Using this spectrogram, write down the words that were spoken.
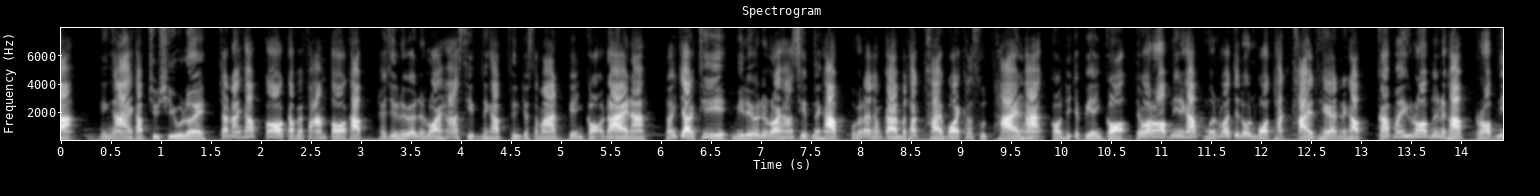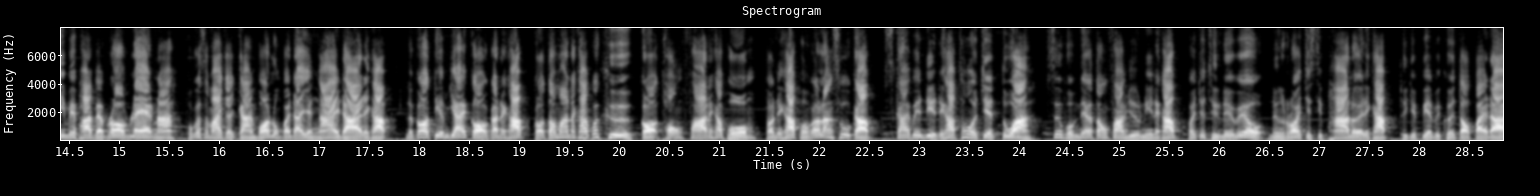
ละ ง่ายๆครับชิวๆเลย จากนั้นครับก็กลับไปฟาร์มต่อครับให้ถึงเลเวล150นะครับถึงจะสามารถเปลี่ยนเกาะได้นะ หลังจากที่มีเลเวล150นะครับผมก็ได้ทำการมาทักทายบอสครั้งสุดท้ายนะฮะก่อนที่จะเปลี่ยนเกาะแต่ว่ารอบนี้นะครับเหมือนว่าจะโดนบอสทักทายแทนนะครับกลับมาอีกรอบหนึงนะครับรอบนี้ไม่พลาดแบบรอบแรกนะผมก็สามารถจัดการบอสลงไปได้อย่างง่ายดายนะครับแล้วก็เตรียมย้ายเกาะกันนะครับเกาะต่อมานะครับก็คือเกาะทองฟ้านะครับผมตอนนี้ครับผมกำลังสู้กับ Sky Bandit นะครับทั้งหมด7ตัว ซึ่งผมเนี่ยต้องฟาร์มอยู่ตรงนี้นะครับไปจนถึงเลเวล175 เลยนะครับถึงจะเปลี่ยนไปเควสต่อไปได้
